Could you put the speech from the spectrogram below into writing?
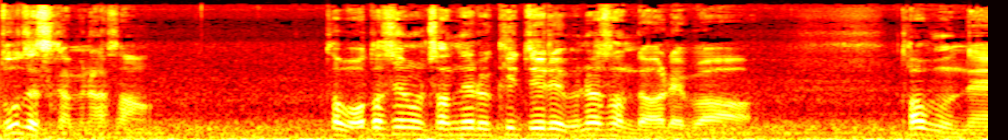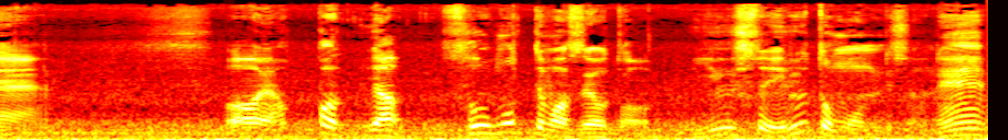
どうですか皆さん？多分私のチャンネル聞いている皆さんであれば、多分ね、ああ、やっぱ、いや、そう思ってますよという人いると思うんですよね。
